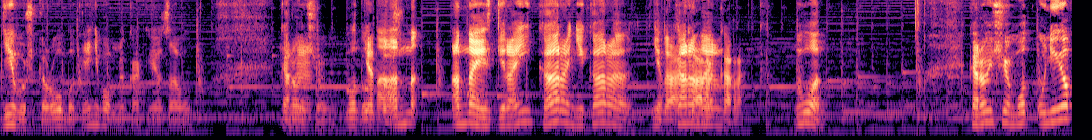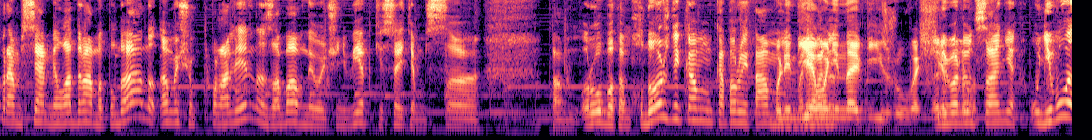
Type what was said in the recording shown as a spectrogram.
девушка-робот, я не помню, как ее зовут. Короче, вот Я тоже. одна, одна из героинь, Кара, не Кара, нет, Да, Кара, кара, наверное, кара. вот. Короче, вот у нее прям вся мелодрама туда, но там еще параллельно забавные очень ветки с этим, с там роботом-художником, который там... Блин, я его ненавижу вообще. Революционер. У него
